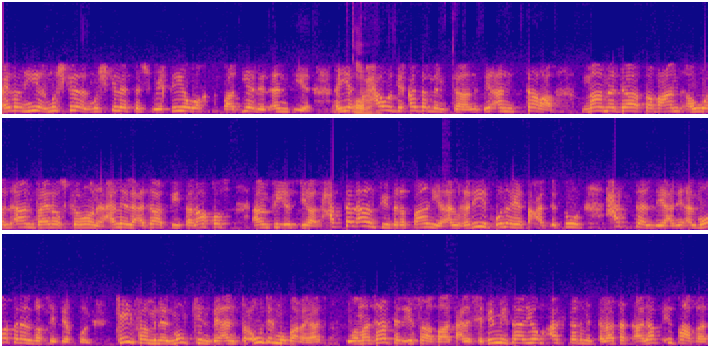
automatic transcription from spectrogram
أيضا هي المشكلة المشكلة تسويقية واقتصادية للأندية، هي طبعا. تحاول بقدر الإمكان بأن ترى ما مدى طبعا هو الآن فيروس كورونا، هل الأعداد في تناقص أم في ازدياد؟ حتى الآن في بريطانيا الغريب هنا يتحدثون حتى يعني المواطن البسيط البسيط يقول كيف من الممكن بأن تعود المباريات وما زالت الإصابات؟ على سبيل المثال اليوم أكثر من 3000 إصابة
